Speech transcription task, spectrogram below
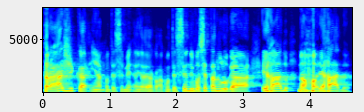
trágica em acontecendo e você está no lugar errado, na hora errada.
